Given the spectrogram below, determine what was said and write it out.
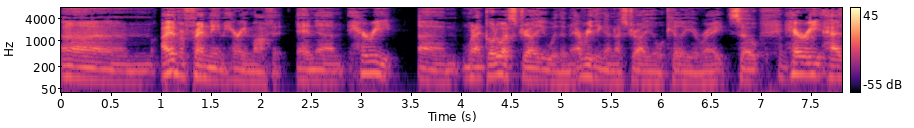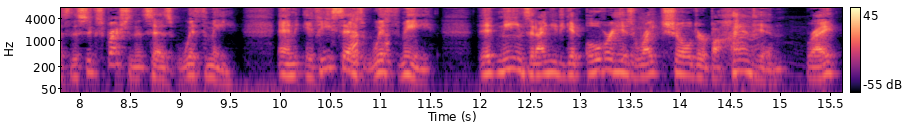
um i have a friend named harry moffat and um harry um, when I go to Australia with him, everything in Australia will kill you, right? So mm-hmm. Harry has this expression that says "with me," and if he says "with me," it means that I need to get over his right shoulder behind him, right?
